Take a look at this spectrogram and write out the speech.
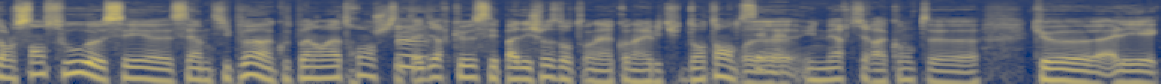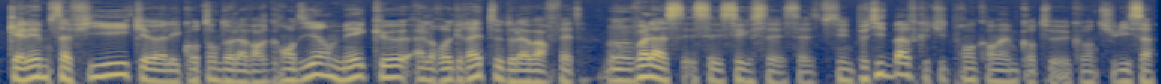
dans le sens où euh, c'est euh, c'est un petit peu un coup de poing dans la tronche. C'est-à-dire que c'est pas des choses dont on a, qu'on a l'habitude d'entendre. Mm. Euh, une mère qui raconte euh, que elle est- qu'elle aime sa fille, qu'elle est contente de l'avoir grandir, mais qu'elle regrette de l'avoir faite. Donc Mm. voilà, c'est- c'est une petite baffe que tu te prends quand même quand, tu- quand tu lis ça.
